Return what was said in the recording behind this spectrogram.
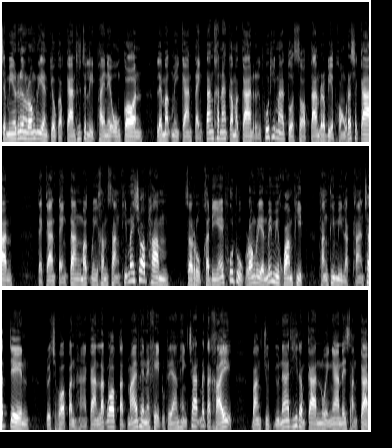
จะมีเรื่องร้องเรียนเกี่ยวกับการทุจริตภายในองค์กร และมักมีการแต่งตั้งคณะกรรมการ หรือผู้ที่มาตรวจสอบตามระเบียบของราชการ แต่การแต่งตั้งมักมีคำสั่งที่ไม่ชอบธรรม สรุปคดีให้ผู้ถูกร้องเรียนไม่มีความผิด ทั้งที่มีหลักฐานชัดเจน โดยเฉพาะปัญหาการลักลอบตัดไม้ภายในเขตอุทยานแห่งชาติแม่ตะไคร้บางจุดอยู่หน้าที่ทำการหน่วยงานในสังกัด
